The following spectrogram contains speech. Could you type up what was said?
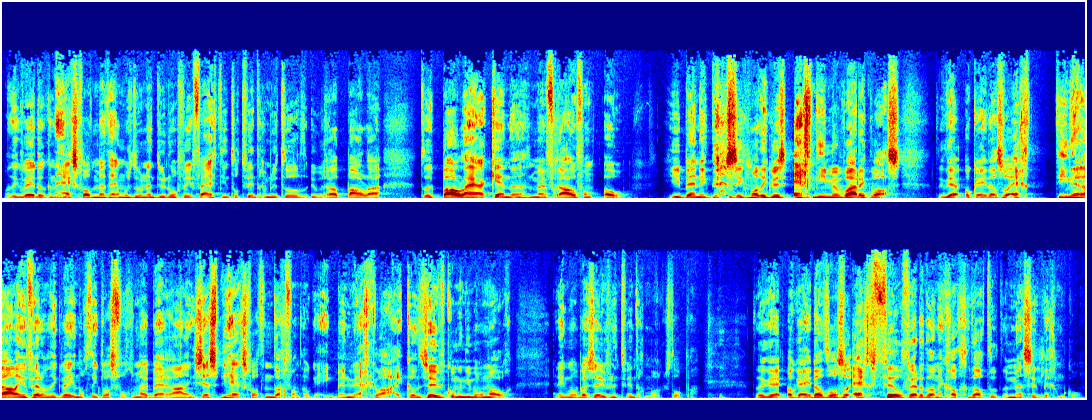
Want ik weet dat ik een hexpad met hem moest doen. Het duurde ongeveer 15 tot 20 minuten tot, überhaupt Paula, tot ik Paula herkende, mijn vrouw, van oh, hier ben ik dus. Ik, want ik wist echt niet meer waar ik was. Dus ik dacht, oké, dat is wel echt tien herhalingen verder. Want ik weet nog, ik was volgens mij bij herhaling 6 op die hexpad en dacht van oké, ik ben nu echt klaar. Ik kan 7 kom ik niet meer omhoog. En ik mocht bij 27 mocht stoppen. Ik oké, dat was echt veel verder dan ik had gedacht dat een menselijk lichaam kon.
